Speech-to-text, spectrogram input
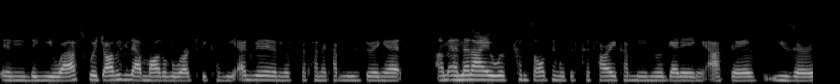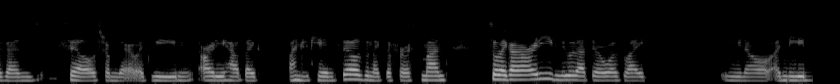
in the US which obviously that model worked because we exited and a ton of companies doing it. Um, and then I was consulting with this Qatari company and we were getting active users and sales from there. Like we already had like 100k in sales in like the first month. So like i already knew that there was like you know a need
